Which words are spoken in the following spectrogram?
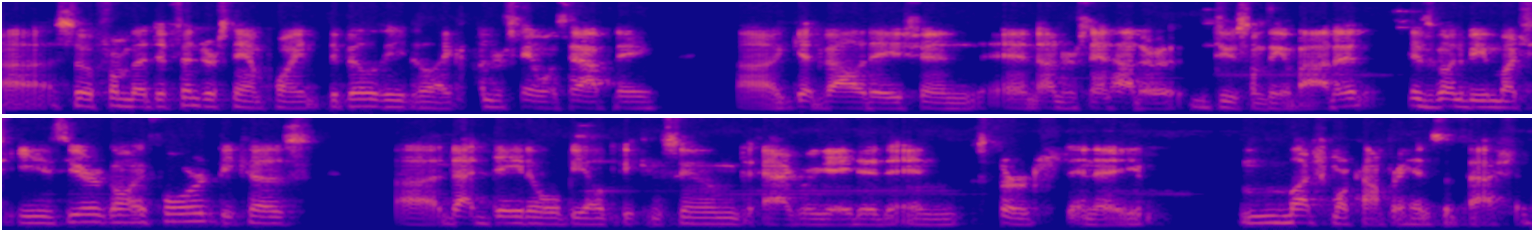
Uh, so from a defender standpoint, the ability to like understand what's happening, uh, get validation, and understand how to do something about it is going to be much easier going forward because uh, that data will be able to be consumed, aggregated, and searched in a much more comprehensive fashion.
